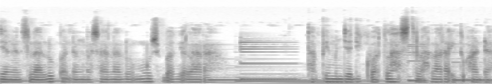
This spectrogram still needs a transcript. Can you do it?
Jangan selalu pandang masa lalumu sebagai lara, tapi menjadi kuatlah setelah lara itu ada.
